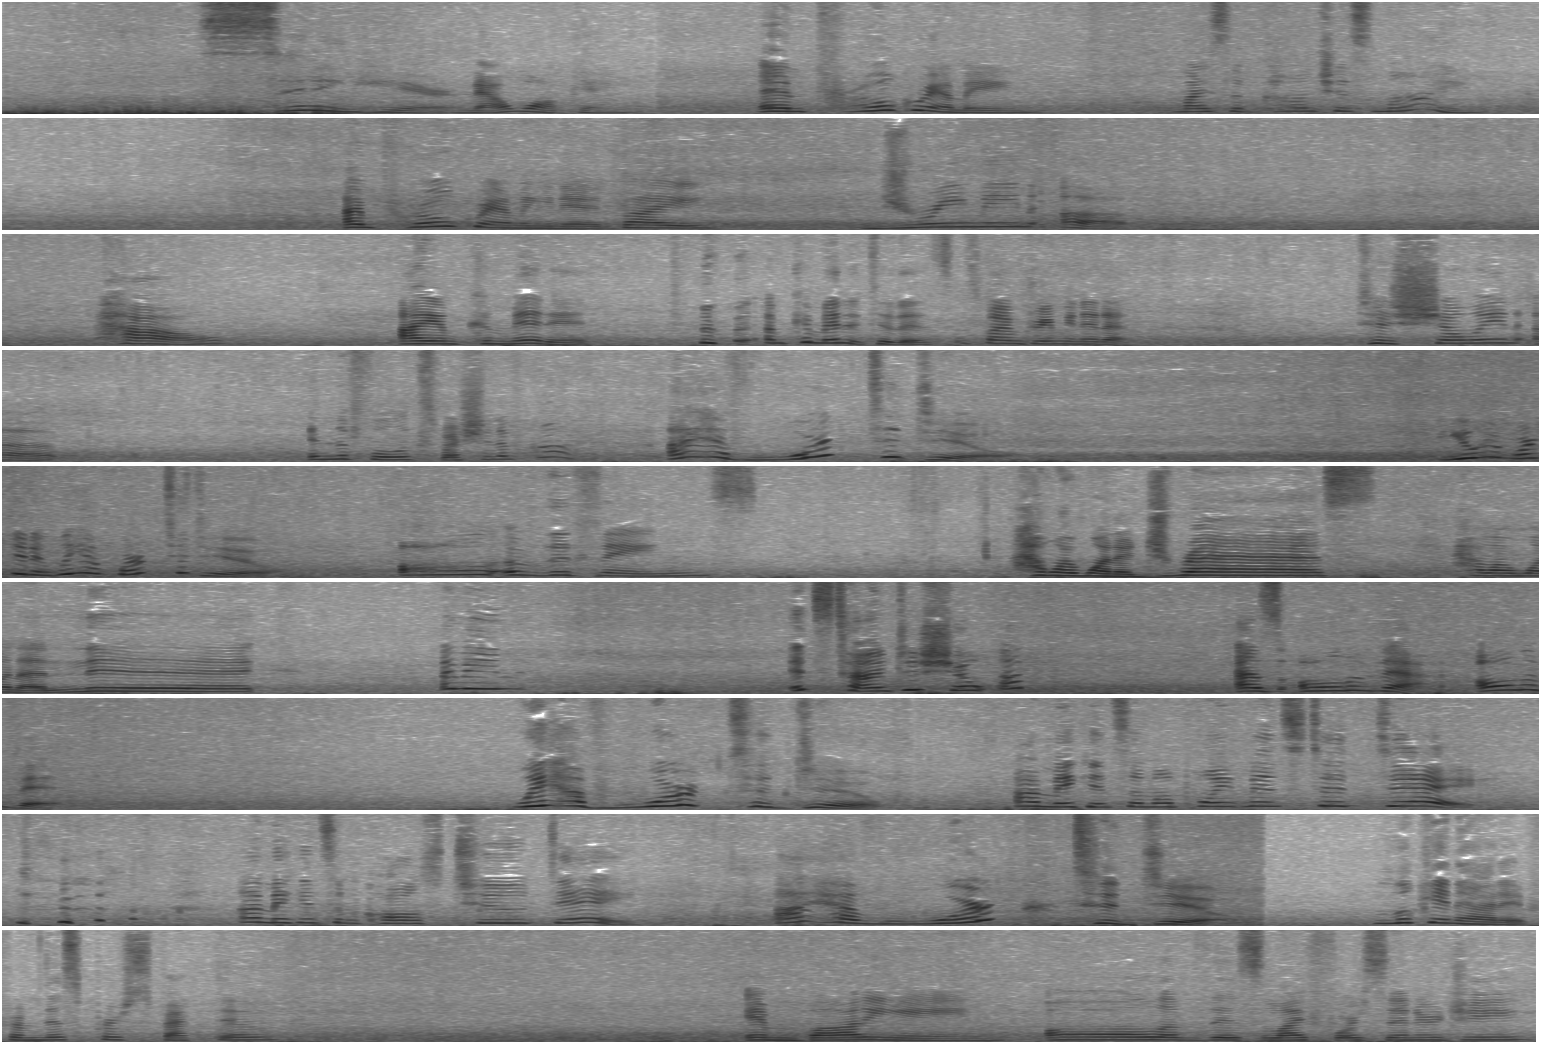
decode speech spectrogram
sitting here, now walking, and programming my subconscious mind. I'm programming it by dreaming up how I am committed. I'm committed to this. That's why I'm dreaming it up. To showing up in the full expression of God. I have work to do. You have work to do. We have work to do. All of the things how I want to dress, how I want to look. I mean, it's time to show up as all of that, all of it. We have work to do. I'm making some appointments today. I'm making some calls today. I have work to do. Looking at it from this perspective, embodying all of this life force energy,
